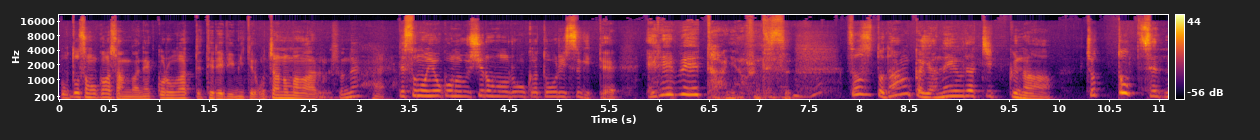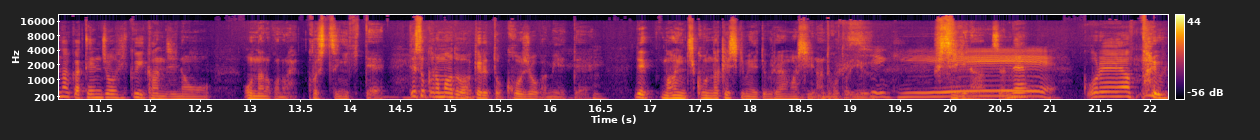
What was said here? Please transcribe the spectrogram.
お父さんお母さんが寝っ転がってテレビ見てるお茶の間があるんですよね。はい。でその横の後ろの廊下通り過ぎてエレベーターに乗るんです。そうするとなんか屋根裏チックなちょっとせなんか天井低い感じの女の子の個室に来てでそこから窓を開けると工場が見えてで毎日こんな景色見えて羨ましいなんてことを言う。不思議。不思議なんですよね。これやっぱり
